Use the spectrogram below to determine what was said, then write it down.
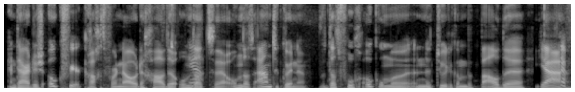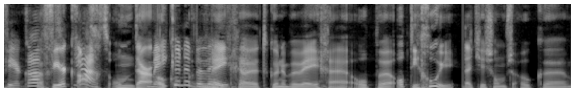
En daar dus ook veerkracht voor nodig hadden om, Ja. dat, om dat aan te kunnen. Dat vroeg ook om een- natuurlijk een bepaalde ja, Ja, veerkracht. veerkracht. Om daar mee ook kunnen mee te kunnen bewegen op, op die groei. Dat je soms ook ehm,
